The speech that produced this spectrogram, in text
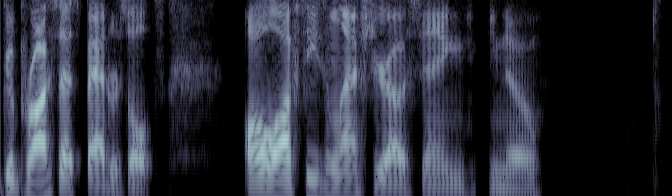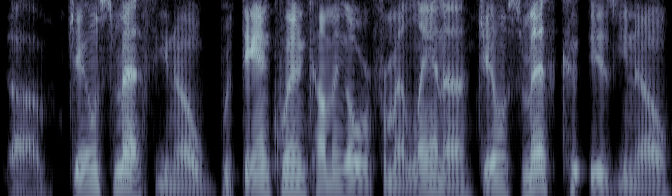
good process, bad results. All off season last year, I was saying, you know, uh, Jaylon Smith, you know, with Dan Quinn coming over from Atlanta, Jaylon Smith is, you know,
